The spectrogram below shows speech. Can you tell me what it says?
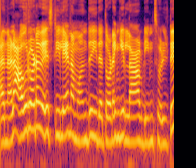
அதனால் அவரோட வேஷ்டிலே நம்ம வந்து இதை தொடங்கிடலாம் அப்படின்னு சொல்லிட்டு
